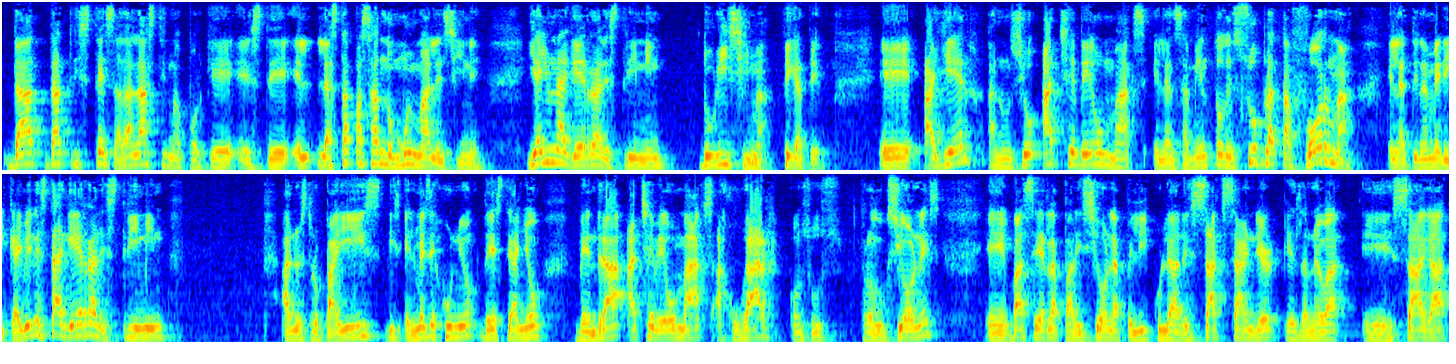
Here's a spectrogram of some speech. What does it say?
da, da tristeza, da lástima, porque este, la está pasando muy mal el cine. Y hay una guerra de streaming durísima. Fíjate, eh, ayer anunció HBO Max el lanzamiento de su plataforma en Latinoamérica y viene esta guerra de streaming a nuestro país. El mes de junio de este año vendrá HBO Max a jugar con sus producciones. Eh, va a ser la aparición la película de Zack Snyder, que es la nueva eh, saga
